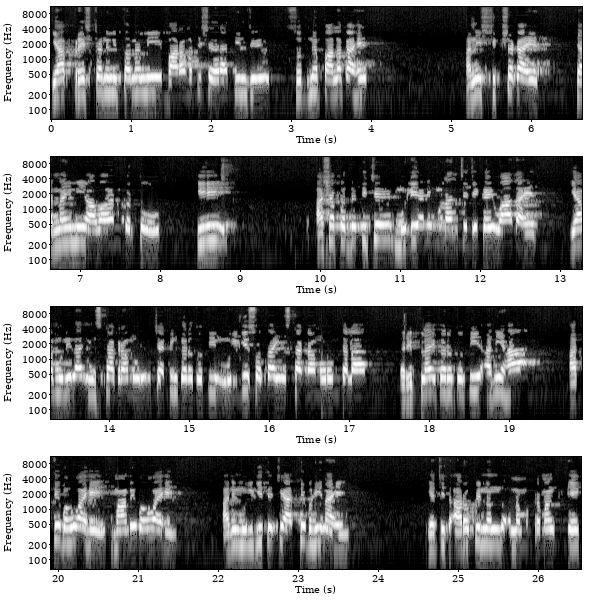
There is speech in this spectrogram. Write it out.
या प्रेसच्या निमित्तानं मी बारामती शहरातील जे सुज्ञ पालक आहेत आणि शिक्षक आहेत त्यांनाही मी आवाहन करतो की अशा पद्धतीचे मुली आणि मुलांचे जे काही वाद आहेत या मुलीला इंस्टाग्रामवरून चॅटिंग करत होती. मुलगी स्वतः इंस्टाग्रामवरून त्याला रिप्लाय करत होती आणि हा आत्ते भाऊ आहे मामे भाऊ आहे आणि मुलगी त्याची आते बहीण आहे. याची आरोपी नंद क्रमांक एक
